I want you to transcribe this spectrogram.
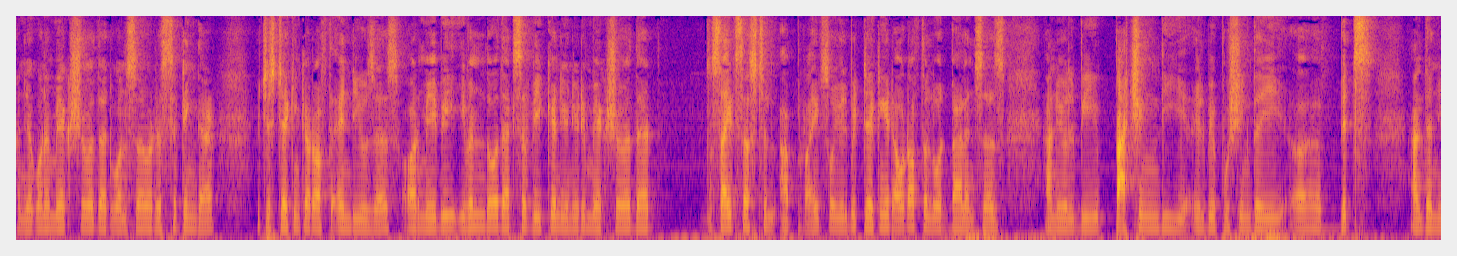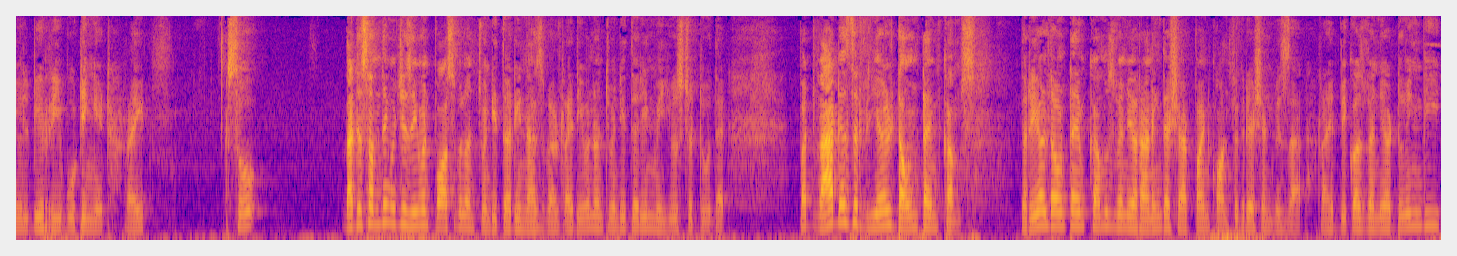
and you're going to make sure that one server is sitting there, which is taking care of the end users. Or maybe even though that's a weekend, you need to make sure that the sites are still up right? So you'll be taking it out of the load balancers and you'll be patching the you'll be pushing the uh, bits and then you'll be rebooting it right? So that is something which is even possible on 2013 as well right? Even on 2013 we used to do that. But where does the real downtime comes? The real downtime comes when you're running the SharePoint configuration wizard, right? Because when you're doing the,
